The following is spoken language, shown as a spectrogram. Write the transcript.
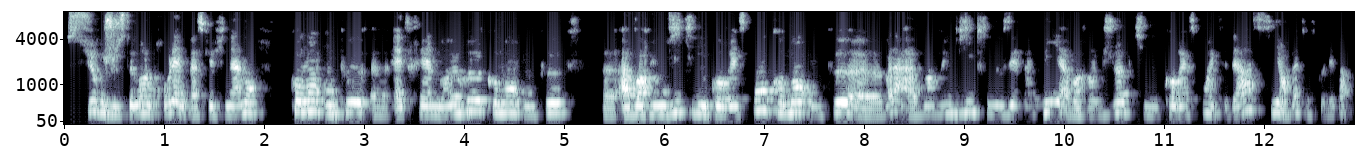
sur justement le problème parce que finalement, comment on peut être réellement heureux, comment on peut avoir une vie qui nous correspond, comment on peut voilà avoir une vie qui nous épanouit, avoir un job qui nous correspond, etc. Si en fait on se connaît pas.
